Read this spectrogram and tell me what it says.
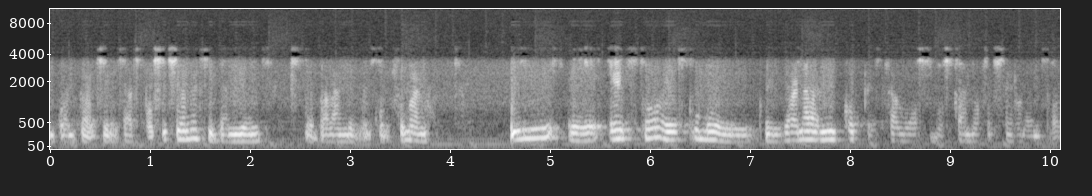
en cuanto a esas posiciones y también preparando el recurso humano. Y eh, esto es como el, gran abanico que estamos buscando ofrecer dentro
